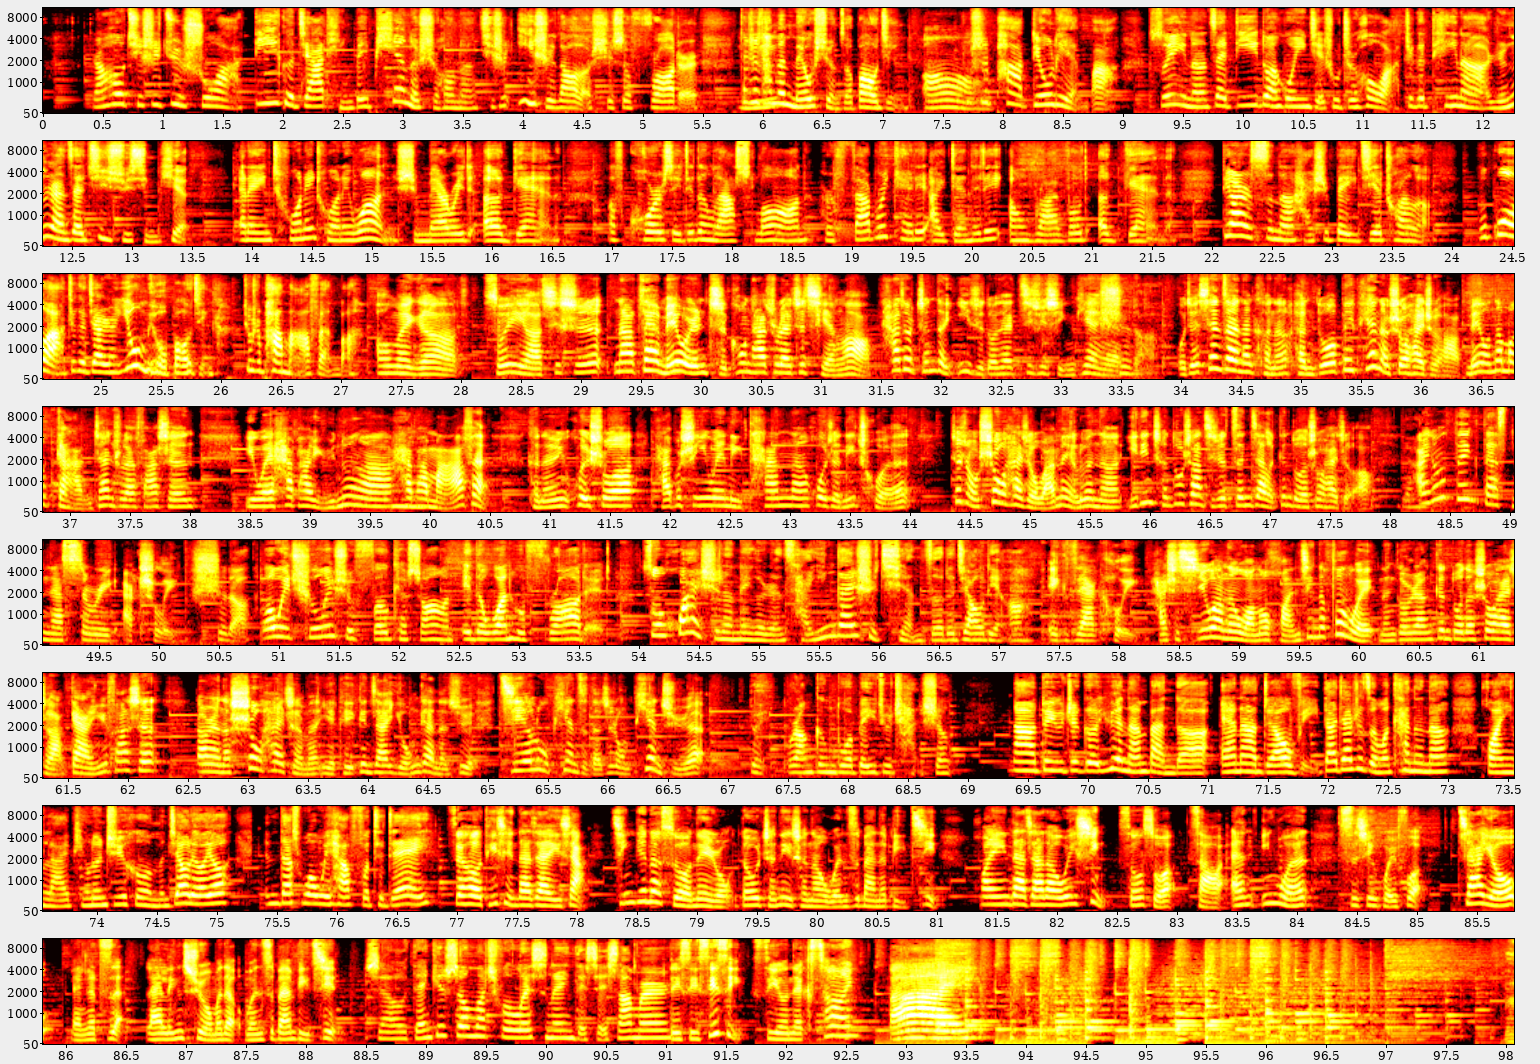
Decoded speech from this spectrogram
然后其实据说啊，第一个家庭被骗的时候呢，其实意识到了 she's a frauder，但是他们没有选择报警，哦就是怕丢脸吧。所以呢，在第一段婚姻结束之后啊，这个 Tina 仍然在继续行骗。And in 2021, she married again. Of course, it didn't last long. Her fabricated identity unraveled again. 第二次呢，还是被揭穿了。 不过啊，这个家人又没有报警，就是怕麻烦吧。Oh my god！所以啊，其实那在没有人指控他出来之前啊，他就真的一直都在继续行骗耶。是的，我觉得现在呢，可能很多被骗的受害者啊，没有那么敢站出来发声，因为害怕舆论啊，害怕麻烦，可能会说还不是因为你贪呢，或者你蠢。这种受害者完美论呢，一定程度上其实增加了更多的受害者啊。I don't think that's necessary actually. 是的，What we truly should focus on is the one who frauded。做坏事的那个人才应该是谴责的焦点啊。Exactly，还是希望呢，网络环境的氛围能够让更多的受害者啊敢于发声。当然呢，受害者们也可以更加勇敢的去揭露骗子的这种骗局。对，不让更多悲剧产生。那对于这个越南版的 Anna Delvey，大家是怎么看的呢？欢迎来评论区和我们交流哟。And that's what we have for today. 最后提醒大家一下，今天的所有内容都整理成了文字版的笔记，欢迎大家到微信搜索“早安英文”，私信回复“加油”两个字来领取我们的文字版笔记。So thank you so much for listening. This is Summer. This is Cici. See you next time. Bye.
